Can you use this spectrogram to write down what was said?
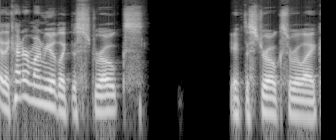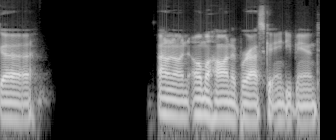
Yeah, they kind of remind me of like the Strokes. If the Strokes were like uh I don't know, an Omaha, Nebraska indie band.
